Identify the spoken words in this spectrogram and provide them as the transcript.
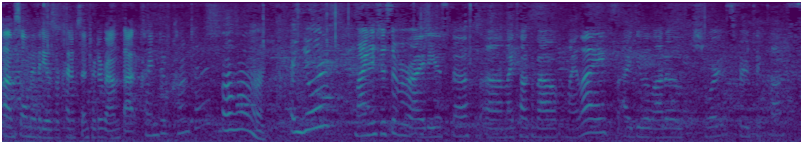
Um, so all my videos are kind of centered around that kind of content. Uh huh. And yours? Mine is just a variety of stuff. Um, I talk about my life. I do a lot of shorts for TikToks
